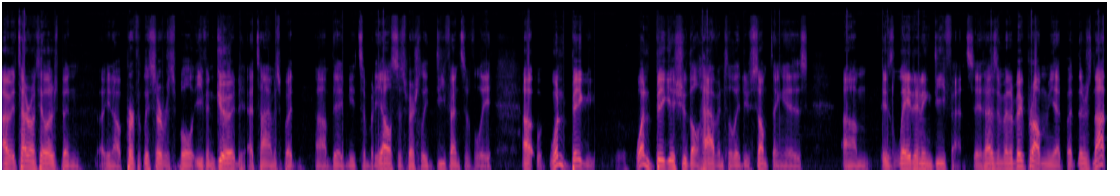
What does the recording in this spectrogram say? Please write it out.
Uh, Tyrone Taylor's been, you know, perfectly serviceable, even good at times, but uh, they need somebody else, especially defensively. Uh, one big, one big issue they'll have until they do something is, um, is late inning defense. It hasn't been a big problem yet, but there's not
